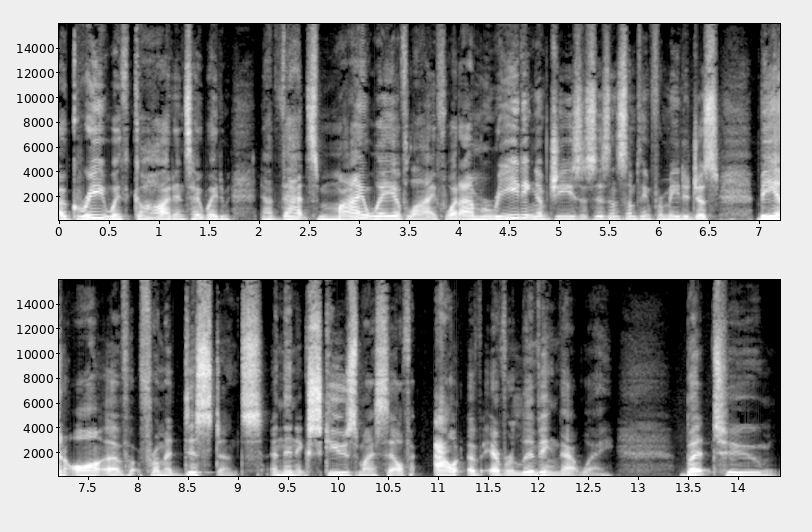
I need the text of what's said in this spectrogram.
agree with God and say, wait a minute, now that's my way of life. What I'm reading of Jesus isn't something for me to just be in awe of from a distance and then excuse myself out of ever living that way, but to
